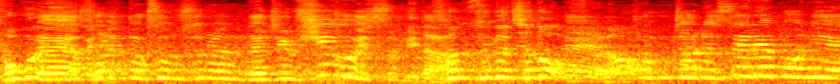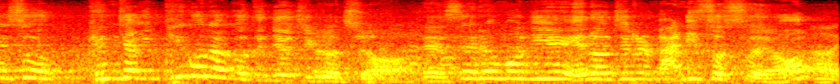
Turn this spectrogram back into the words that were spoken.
보고 네, 있어요. 그냥. 서인덕 선수는 네, 지금 쉬고 있습니다. 선수 교체도 네, 없어요. 좀 전에 세레모니에서 굉장히 피곤하거든요, 지금. 그렇죠. 네, 세레모니에 에너지를 많이 썼어요. 아,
